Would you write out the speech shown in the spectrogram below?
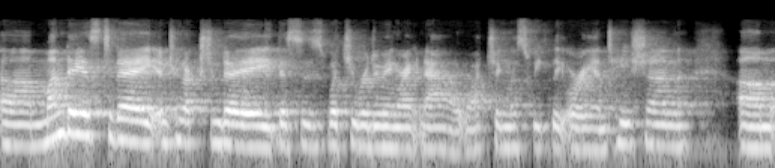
Um, Monday is today, introduction day. This is what you are doing right now, watching this weekly orientation. Um,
